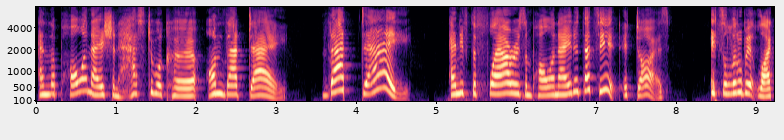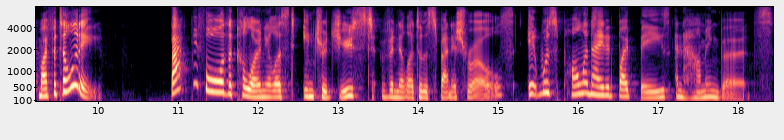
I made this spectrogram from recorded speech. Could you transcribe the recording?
and the pollination has to occur on that day. That day! And if the flower isn't pollinated, that's it, it dies. It's a little bit like my fertility. Back before the colonialist introduced vanilla to the Spanish royals, it was pollinated by bees and hummingbirds.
